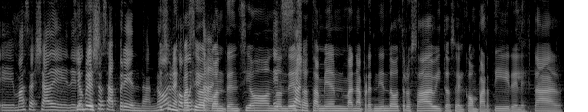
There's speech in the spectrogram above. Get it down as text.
Eh, más allá de, de lo que es- ellos aprendan, ¿no? es un espacio de contención donde Exacto. ellos también van aprendiendo otros hábitos, el compartir, el estar,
